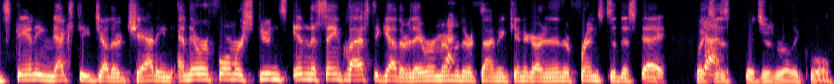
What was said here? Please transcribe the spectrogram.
standing next to each other chatting and they were former students in the same class together they remember their time in kindergarten and they're friends to this day which yeah. is which is really cool.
